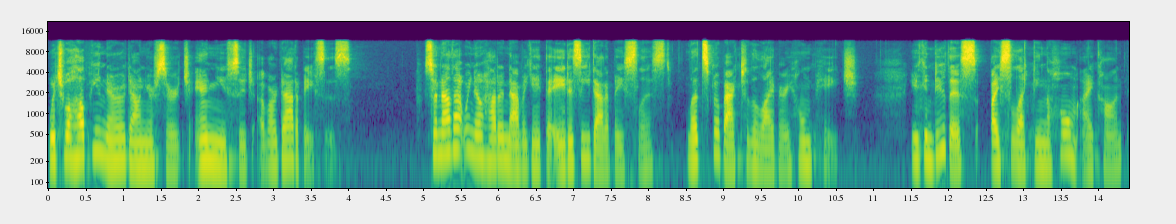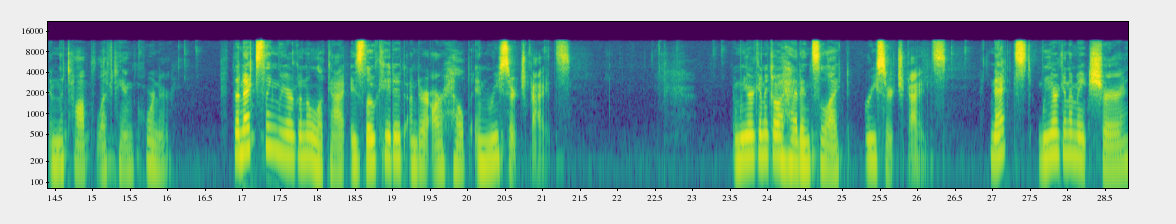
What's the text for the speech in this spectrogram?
which will help you narrow down your search and usage of our databases. So now that we know how to navigate the A to Z database list, let's go back to the library homepage. You can do this by selecting the Home icon in the top left-hand corner. The next thing we are going to look at is located under our Help and Research Guides. And we are going to go ahead and select Research Guides. Next, we are going to make sure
